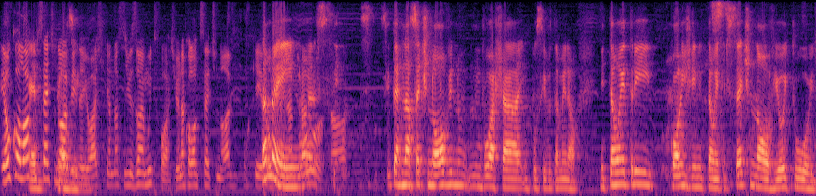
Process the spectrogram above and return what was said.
eu coloco É 7-9 plausível. ainda. Eu acho que a nossa divisão é muito forte. Eu ainda coloco 7-9 porque. Também, treinador, né? se, se terminar 7-9, não, não vou achar impossível também não. Então, entre, corrigindo então, entre 7-9, 8-8,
